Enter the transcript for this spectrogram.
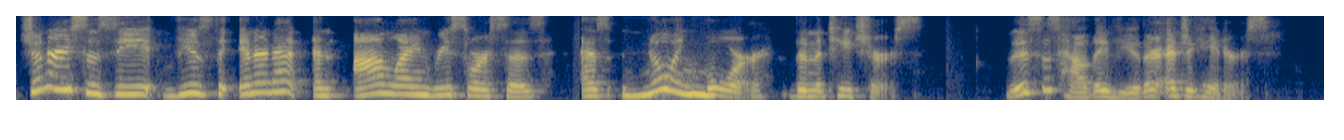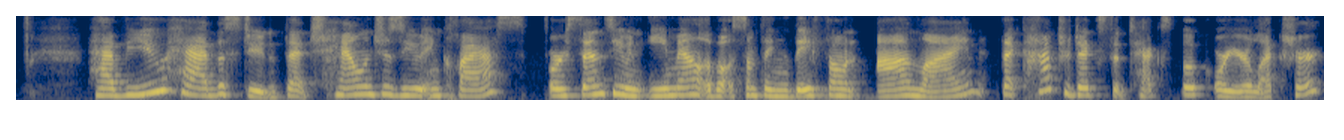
Generation Z views the internet and online resources as knowing more than the teachers. This is how they view their educators. Have you had the student that challenges you in class or sends you an email about something they found online that contradicts the textbook or your lecture?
